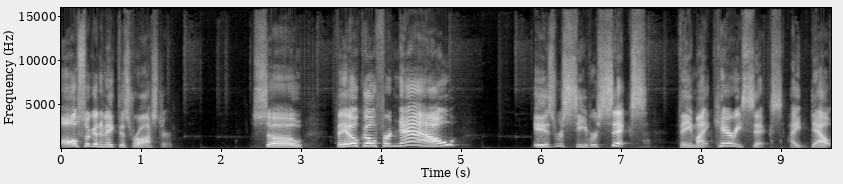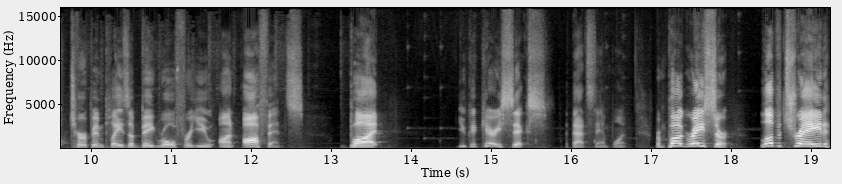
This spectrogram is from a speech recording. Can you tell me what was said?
also going to make this roster. So Fehoko for now is receiver six. They might carry six. I doubt Turpin plays a big role for you on offense, but you could carry six that standpoint. From Pug Racer, love the trade,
